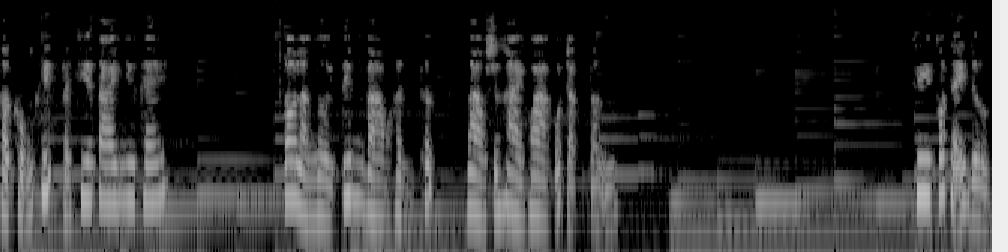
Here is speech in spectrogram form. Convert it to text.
Thật khủng khiếp phải chia tay như thế. Tôi là người tin vào hình thức, vào sự hài hòa của trật tự. Khi có thể được,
